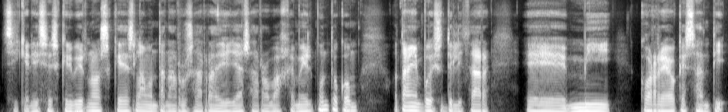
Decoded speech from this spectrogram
si queréis escribirnos, que es la montana rusa o también podéis utilizar mi correo que es santi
